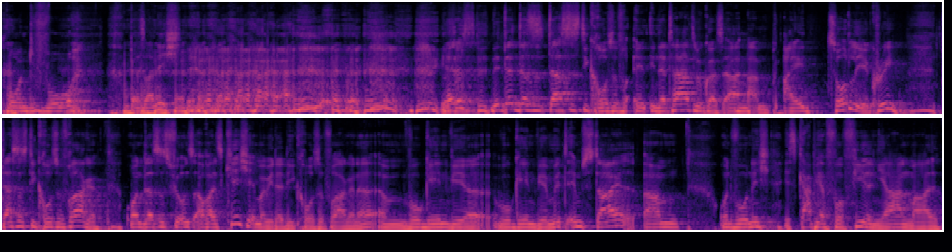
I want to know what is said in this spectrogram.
und wo besser nicht? Ja, das, das, ist, das ist die große Frage. In der Tat, Lukas, I, I totally agree. Das ist die große Frage. Und das ist für uns auch als Kirche immer wieder die große Frage. Ne? Ähm, wo, gehen wir, wo gehen wir mit im Style ähm, und wo nicht? Es gab ja vor vielen Jahren mal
